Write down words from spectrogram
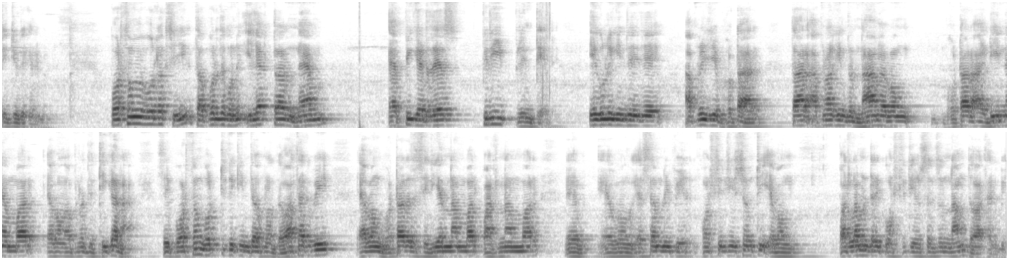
সেটিও রেখে নেবেন। প্রথমে বলে রাখছি, তারপরে দেখুন elector name EPIC address pre printed এগুলি কিন্তু এই যে আপনি যে ভোটার, তার আপনার কিন্তু নাম এবং ভোটার আইডি নাম্বার এবং আপনার যে ঠিকানা, সেই প্রথম ঘরটিতে কিন্তু আপনার দেওয়া থাকবে এবং ভোটারের সিরিয়াল নাম্বার, পার্ট নাম্বার এবং অ্যাসেম্বলি কনস্টিটিউশনটি এবং পার্লামেন্টারি কনস্টিটিউশনের নাম দেওয়া থাকবে।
